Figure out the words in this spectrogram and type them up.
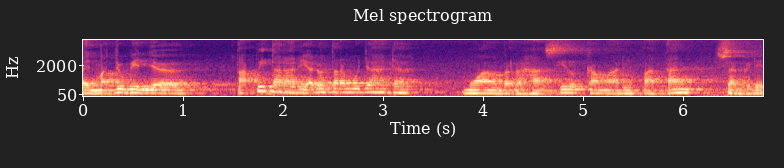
lain majubin ye. Tapi tara riadoh tara mujahadah mual berhasil kamaripatan sagede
